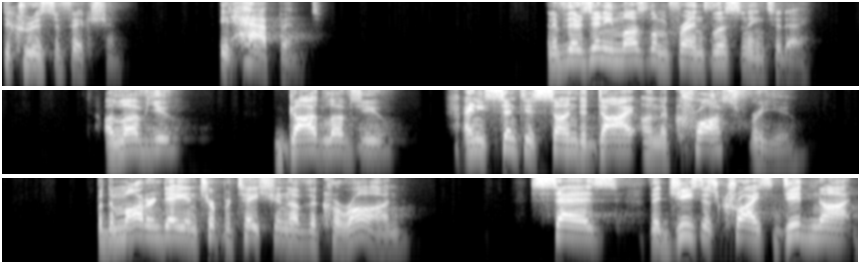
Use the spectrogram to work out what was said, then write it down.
the crucifixion. It happened. And if there's any Muslim friends listening today, I love you. God loves you. And He sent His Son to die on the cross for you. But the modern day interpretation of the Quran says that Jesus Christ did not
